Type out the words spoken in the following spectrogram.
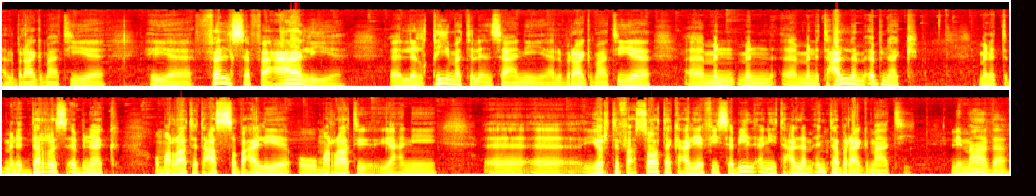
البراغماتية هي فلسفة عالية آه، للقيمة الإنسانية. البراغماتية آه، من من من تعلم ابنك من من تدرس ابنك ومرات تعصب عليه ومرات يعني آه، آه، يرتفع صوتك عليه في سبيل أن يتعلم أنت براغماتي. لماذا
